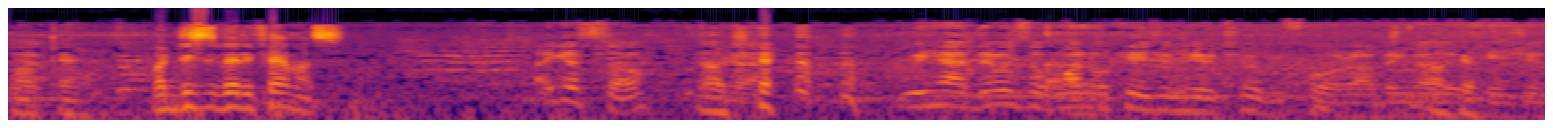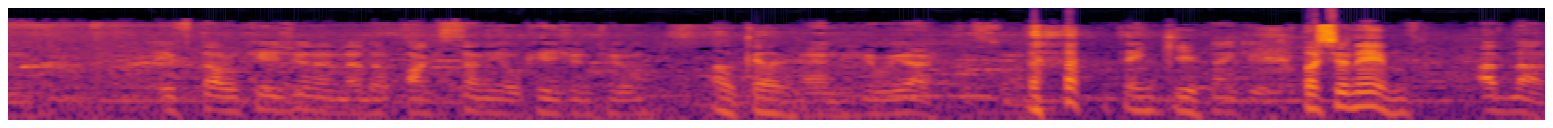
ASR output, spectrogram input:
yeah. okay. But this is very famous. I guess so. Okay. Yeah. We had there was a one occasion here too before uh, Bengali Okay. occasion, iftar occasion, another Pakistani occasion too, okay okay and here we are. This one. Thank you Thank you. What's your name Adnan.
